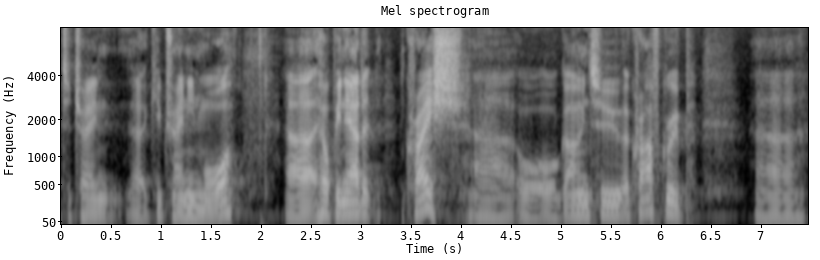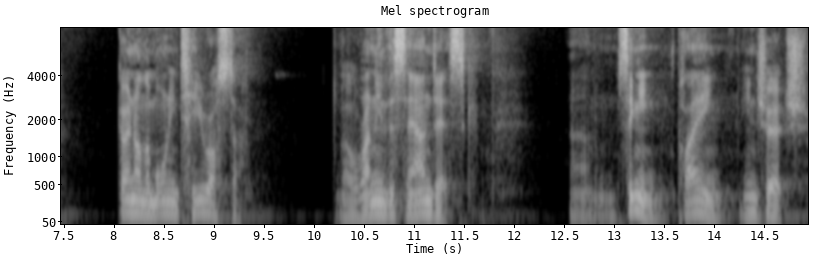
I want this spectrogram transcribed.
to train, keep training more. helping out at creche, or, or, going to a craft group, going on the morning tea roster, or running the sound desk um, singing, playing in church,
